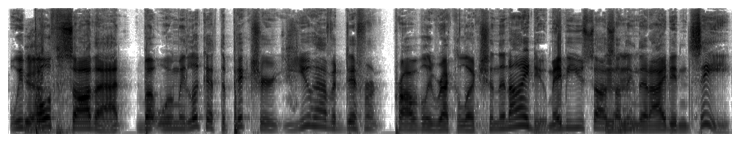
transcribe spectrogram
We Yeah. both saw that, but when we look at the picture, you have a different probably recollection than I do. Maybe you saw something that I didn't see.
